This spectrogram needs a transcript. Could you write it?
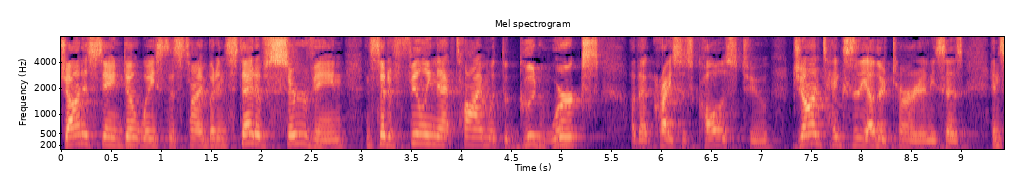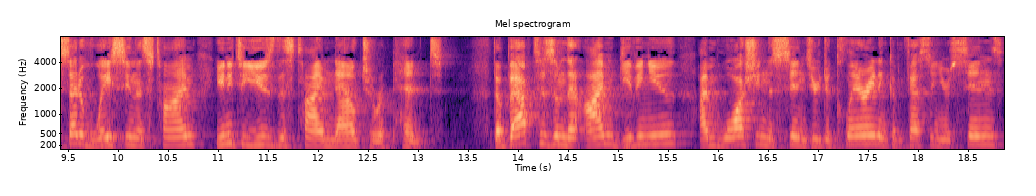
John is saying, don't waste this time, but instead of serving, instead of filling that time with the good works uh, that Christ has called us to, John takes the other turn and he says, instead of wasting this time, you need to use this time now to repent. The baptism that I'm giving you, I'm washing the sins. You're declaring and confessing your sins,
